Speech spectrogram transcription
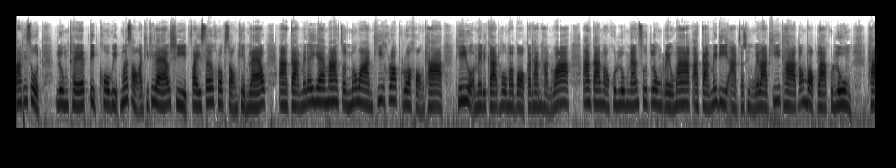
มากที่สุด ลุงเทปติดโควิดเมื่อ 2 อาทิตย์ที่แล้ว ฉีดไฟเซอร์ครบ 2 เข็มแล้ว อาการไม่ได้แย่มากจนเมื่อวานที่ครอบครัวของทา ที่อยู่อเมริกาโทรมาบอกกระทันหันว่า อาการของคุณลุงนั้นซุดลงเร็วมาก อาการไม่ดีอาจจะถึงเวลาที่ทาต้องบอกลาคุณลุง ทา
